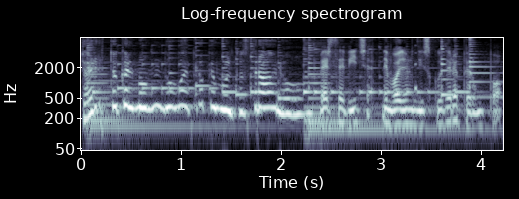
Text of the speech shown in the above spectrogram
Certo che il mondo è proprio molto strano. Versa e Vice ne vogliono discutere per un po'.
